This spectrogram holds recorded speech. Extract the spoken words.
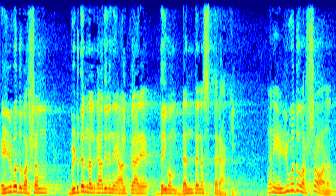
എഴുപത് വർഷം വിടുതൽ നൽകാതിരുന്ന ആൾക്കാരെ ദൈവം ബന്ധനസ്ഥരാക്കി. അങ്ങനെ എഴുപത് വർഷമാണ്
